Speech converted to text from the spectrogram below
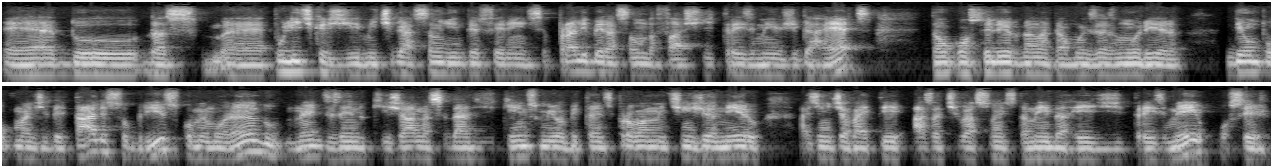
é, do, das é, políticas de mitigação de interferência para a liberação da faixa de 3,5 GHz. Então, o conselheiro da Anatel, Moisés Moreira, deu um pouco mais de detalhes sobre isso, comemorando, né, dizendo que já na cidade de 500 mil habitantes, provavelmente em janeiro, a gente já vai ter as ativações também da rede de 3,5, ou seja,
